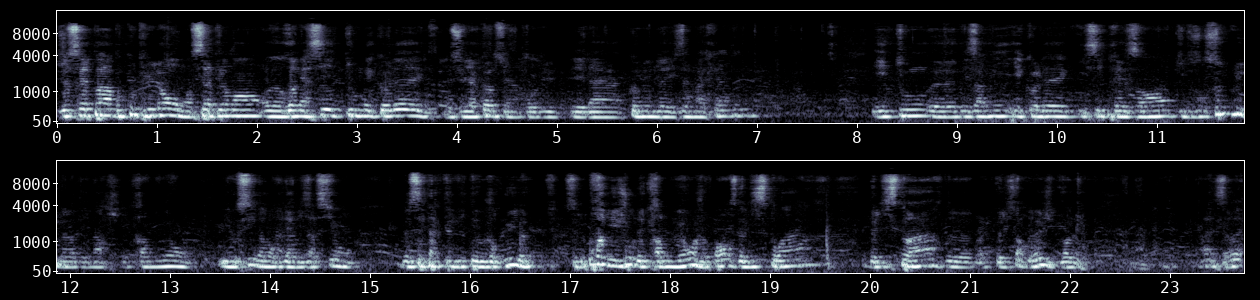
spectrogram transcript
Je ne serai pas beaucoup plus long, simplement euh, remercier tous mes collègues, M. Jacob, c'est introduit, et la commune de Eisenmacher, et tous euh, mes amis et collègues ici présents qui nous ont soutenus dans la démarche des Cramillons et aussi dans l'organisation de cette activité aujourd'hui. C'est le premier jour de Cramillon, je pense, de l'histoire, de l'histoire de, l'histoire de Belgique. Ouais, c'est vrai.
